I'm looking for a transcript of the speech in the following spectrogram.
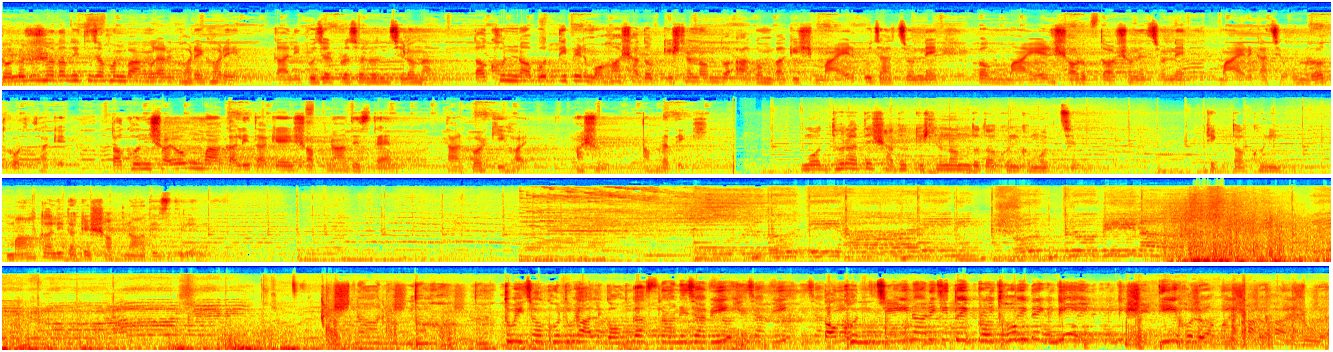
ষোলোশো শতাব্দীতে যখন বাংলার ঘরে ঘরে কালী পুজোর প্রচলন ছিল না, তখন নবদ্বীপের মহাসাধক কৃষ্ণানন্দ আগমবাগিস মায়ের পূজার জন্যে এবং মায়ের স্বরূপ দর্শনের জন্যে মায়ের কাছে অনুরোধ করতে থাকে। তখন স্বয়ং মা কালী তাকে স্বপ্নাদেশ দেন। তারপর কি হয়? আসুন আমরা দেখি। মধ্যরাতে সাধক কৃষ্ণানন্দ তখন ঘুমোচ্ছেন। ঠিক তখনই মা কালী তাকে স্বপ্ন কৃষ্ণানন্দ তুই যখন কাল গঙ্গা স্নানে যাবি তখন যেই নারীকে তুই প্রথম দেখবি সেটি হলো আমার শাখার রূপ।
